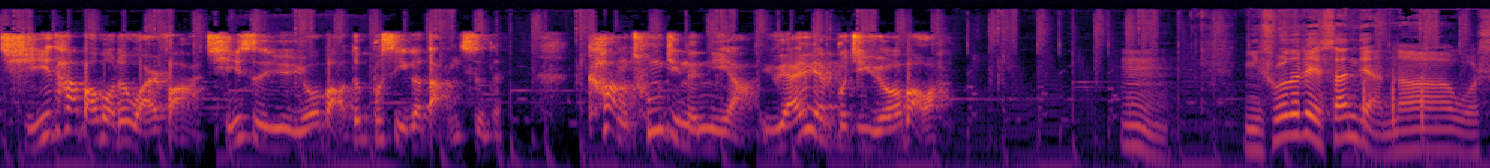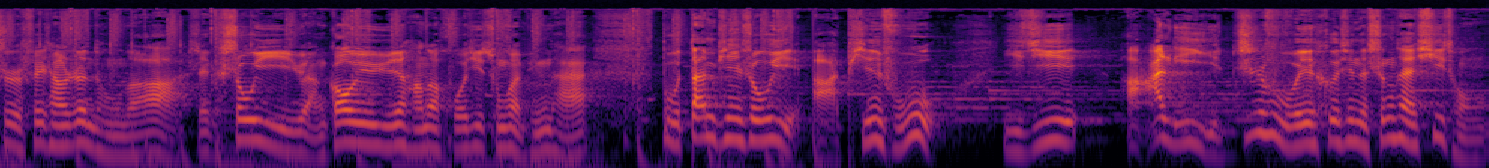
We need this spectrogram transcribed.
其他宝宝的玩法其实与余额宝都不是一个档次的，抗冲击能力啊远远不及余额宝啊。嗯，你说的这三点呢，我是非常认同的啊。这个收益远高于银行的活期存款平台，不单拼收益啊，拼服务，以及。阿里以支付为核心的生态系统，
